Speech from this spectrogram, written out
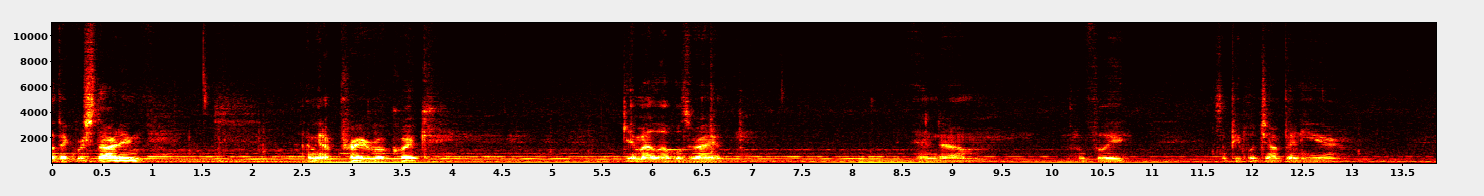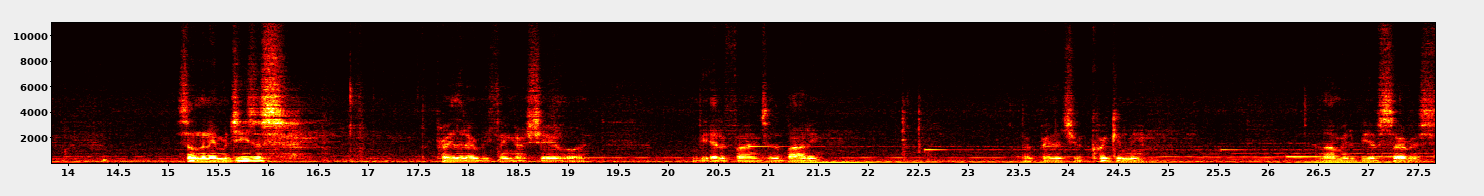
I think we're starting. I'm gonna pray real quick, get my levels right, and um, hopefully some people jump in here. So, in the name of Jesus, I pray that everything I share, Lord, be edifying to the body. I pray that you quicken me, allow me to be of service,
